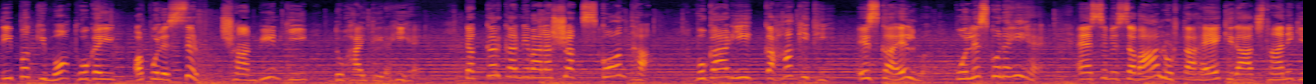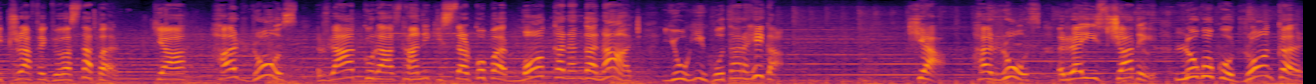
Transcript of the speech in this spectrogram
दीपक की मौत हो गई और पुलिस सिर्फ़ छानबीन की दुहाई दे रही है। टक्कर करने वाला शख्स कौन था? वो गाड़ी कहाँ की थी? इसका इल्म पुलिस को नहीं है। ऐसे में सवाल उठता है कि राजधानी की ट्रैफ़िक व्यवस्था पर क्या हर रोज रात को राजधानी की सड़कों पर मौत का नंगा नाच यूँ ही होता रहेगा? क्या हर रोज रईस जादे लोगों को रौन कर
